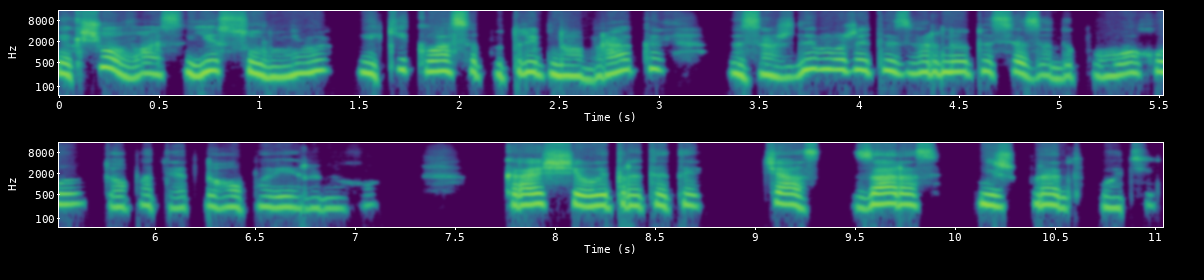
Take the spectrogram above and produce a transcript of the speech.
Якщо у вас є сумніви, які класи потрібно обрати, ви завжди можете звернутися за допомогою до патентного повіреного. Краще витратити час зараз, ніж бренд потім.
